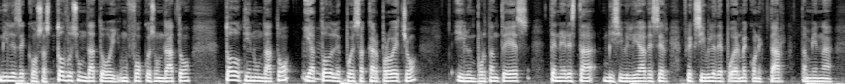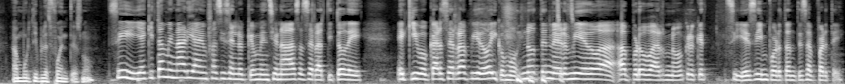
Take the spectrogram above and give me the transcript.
miles de cosas. Todo es un dato hoy. Un foco es un dato. Todo tiene un dato y a todo le puedes sacar provecho. Y lo importante es tener esta visibilidad de ser flexible, de poderme conectar también a, a múltiples fuentes, ¿no? Sí, y aquí también haría énfasis en lo que mencionabas hace ratito de equivocarse rápido y como no tener miedo a, a probar, ¿no? Creo que sí, es importante esa parte.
